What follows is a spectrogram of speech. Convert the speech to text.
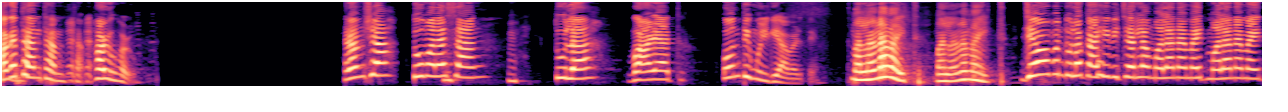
अगं थांब थांब थांब. हळू हळू रमशा तू मला सांग तुला वाड्यात कोणती मुलगी आवडते? मला ना माहीत मला ना माहीत. जेव्हा पण तुला काही विचारलं मला नाही माहीत मला नाही माहीत.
